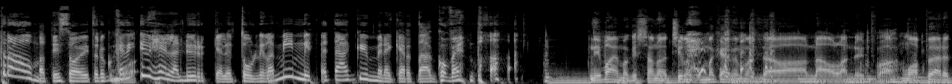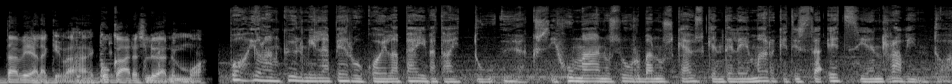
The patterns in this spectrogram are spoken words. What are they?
traumatisoitunut, kun kävi Mua- yhdellä nyrkkeilytunnilla. Mimmit vetää kymmenen kertaa kovempaa. Niin vaimokin sanoi, että silloin kun mä kävin, mä että anna olla nyt vaan. Mua pyöryttää vieläkin vähän. Kuka edes lyönyt mua. Pohjolan kylmillä perukoilla päivä taittuu yöksi. Humanus Urbanus käyskentelee marketissa etsien ravintoa.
